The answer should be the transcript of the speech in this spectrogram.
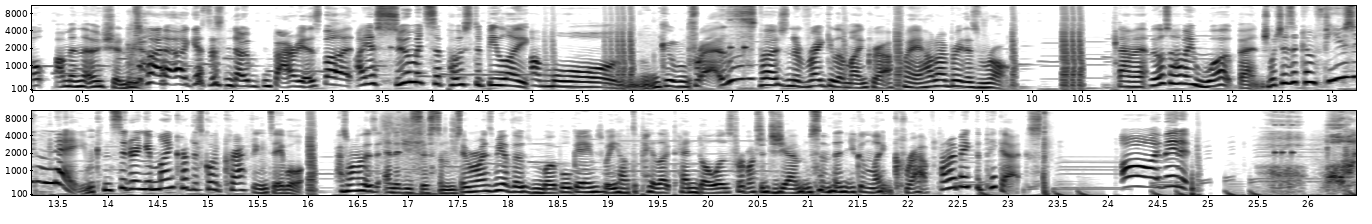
Oh, I'm in the ocean. I guess there's no barriers, but I assume it's supposed to be like a more compressed version of regular Minecraft. Wait, how do I break this rock? Damn it. We also have a workbench, which is a confusing name, considering in Minecraft it's called a crafting table. It's one of those energy systems. It reminds me of those mobile games where you have to pay like $10 for a bunch of gems and then you can like craft. How do I make the pickaxe? Oh, I made it! Oh my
